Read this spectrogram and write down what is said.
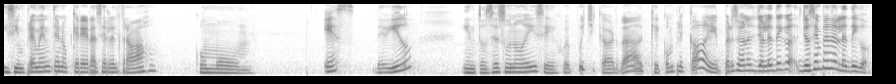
y simplemente no querer hacer el trabajo como es debido. Y entonces uno dice, fue puchica, ¿verdad? Qué complicado. Hay personas, yo les digo, yo siempre les digo,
